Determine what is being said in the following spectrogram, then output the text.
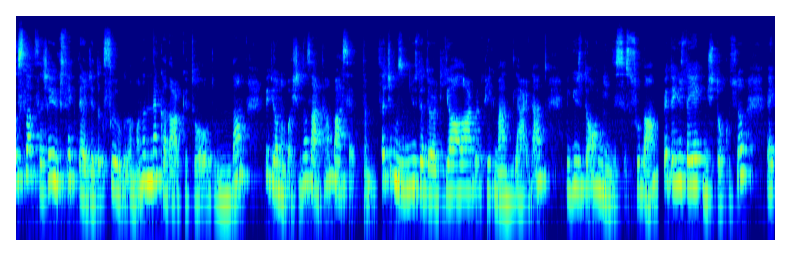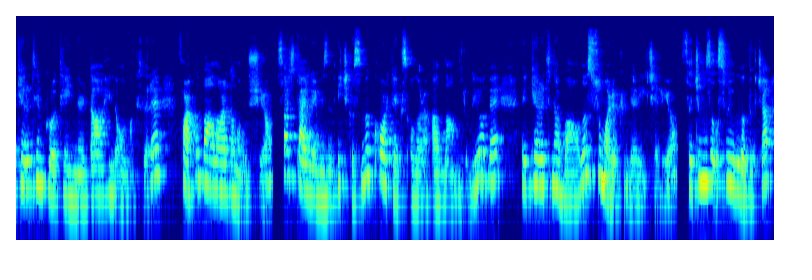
Islak saça yüksek derecede ısı uygulamanın ne kadar kötü olduğundan videonun başında zaten bahsettim. Saçımızın %4'ü yağlar ve pigmentlerden, %17'si sudan ve de %79'u e, keratin proteinleri dahil olmak üzere farklı bağlardan oluşuyor. Saç tellerimizin iç kısmı korteks olarak adlandırılıyor ve e, keratine bağlı su molekülleri içeriyor. Saçımıza ısı uyguladıkça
